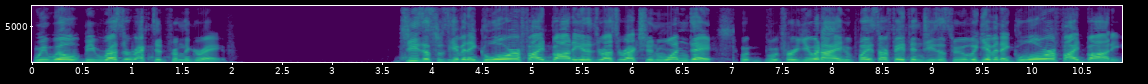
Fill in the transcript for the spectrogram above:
we will be resurrected from the grave. Jesus was given a glorified body at his resurrection. One day, for you and I who place our faith in Jesus, we will be given a glorified body.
